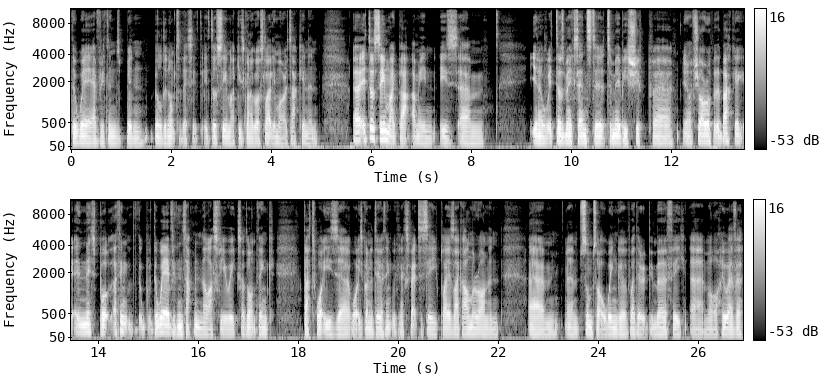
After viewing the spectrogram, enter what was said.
the way everything's been building up to this, it, it does seem like he's going to go slightly more attacking, and uh, it does seem like that. I mean, he's um, you know, it does make sense to to maybe ship uh, you know Shaw up at the back in this, but I think the, way everything's happened in the last few weeks, I don't think that's what he's uh, what he's going to do. I think we can expect to see players like Almiron and um, um, some sort of winger, whether it be Murphy um, or whoever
